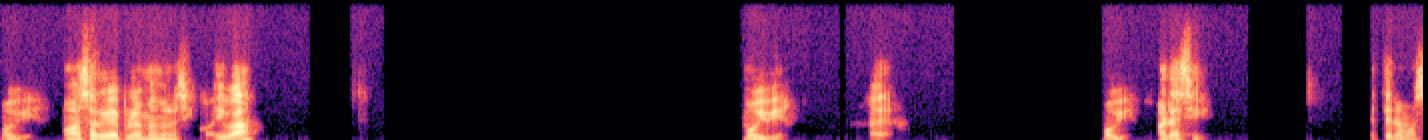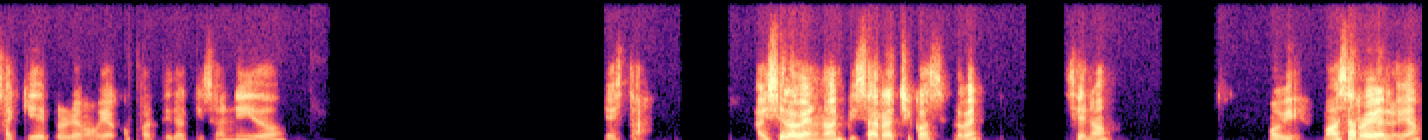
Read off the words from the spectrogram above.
Muy bien. Vamos a desarrollar el problema número 5. Ahí va. Muy bien. A ver. Muy bien. Ahora sí. Ya tenemos aquí el problema. Voy a compartir aquí sonido. Ya está. Ahí se lo ven, ¿no? En pizarra, chicos. ¿Lo ven? Sí, ¿no? Muy bien. Vamos a arreglarlo, ¿ya?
